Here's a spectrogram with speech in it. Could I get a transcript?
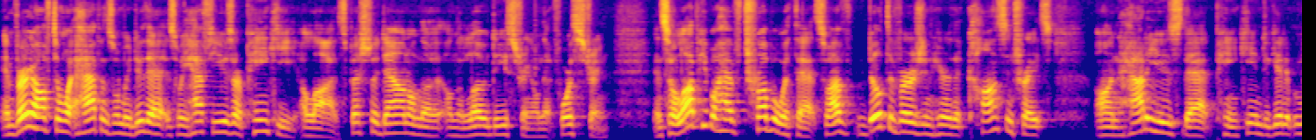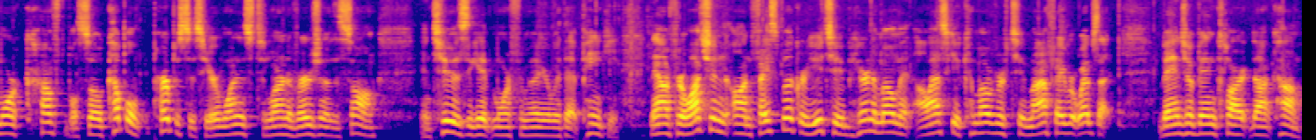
And very often what happens when we do that is we have to use our pinky a lot, especially down on the, on the low D string, on that fourth string. And so a lot of people have trouble with that. So I've built a version here that concentrates on how to use that pinky and to get it more comfortable. So a couple purposes here. One is to learn a version of the song and two is to get more familiar with that pinky. Now, if you're watching on Facebook or YouTube, here in a moment, I'll ask you to come over to my favorite website, banjobenclark.com.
